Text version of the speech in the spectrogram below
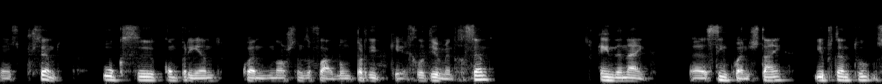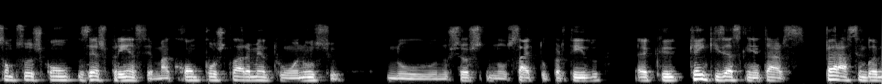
11%, o que se compreende quando nós estamos a falar de um partido que é relativamente recente, ainda nem uh, cinco anos tem, e portanto são pessoas com zero experiência. Macron pôs claramente um anúncio no, no, no site do partido a que quem quisesse candidatar-se para a Assembleia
